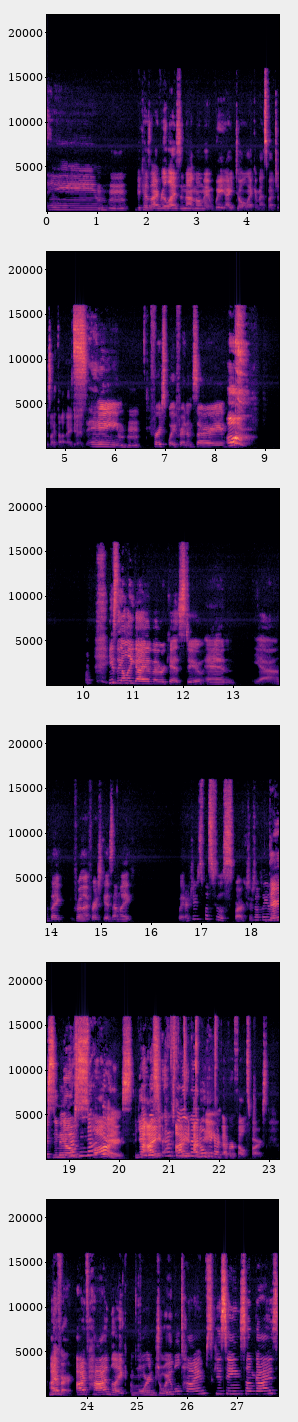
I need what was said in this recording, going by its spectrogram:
Same. hmm Because I realized in that moment, wait, I don't like him as much as I thought I did. Same. hmm First boyfriend. I'm sorry. Oh, He's the only guy I've ever kissed too, and yeah, like from that first kiss, I'm like, Wait, aren't you supposed to feel sparks or something? There's Like, no there's sparks. Yeah, I, I, I don't think. I've ever felt sparks. I've- Never. I've had like more enjoyable times kissing some guys,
